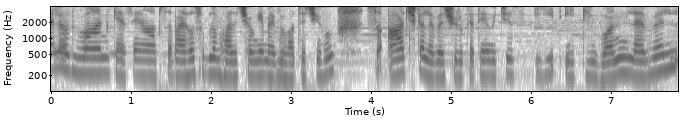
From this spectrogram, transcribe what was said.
हेलो एवरीवन कैसे हैं आप सब? आए हो सब लोग बहुत अच्छे होंगे मैं भी बहुत अच्छी हूँ। सो so, आज का लेवल शुरू करते हैं which is 881 level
